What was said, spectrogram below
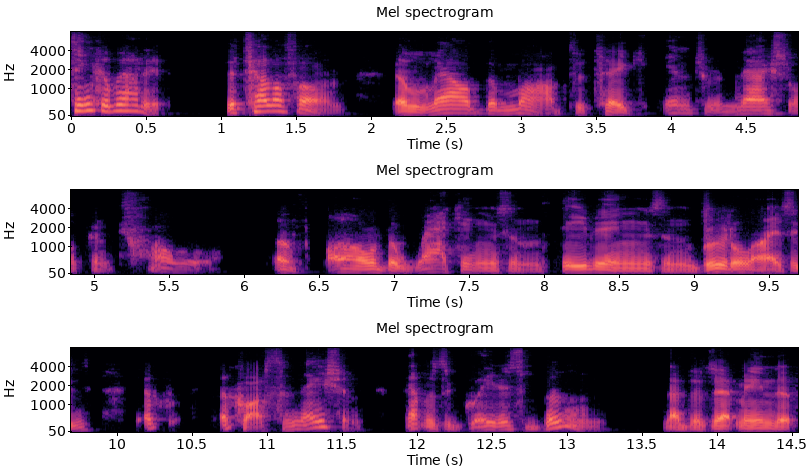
Think about it. The telephone allowed the mob to take international control of all of the whackings and thievings and brutalizings across the nation. That was the greatest boon. Now, does that mean that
